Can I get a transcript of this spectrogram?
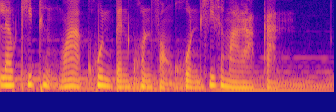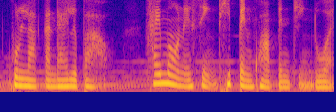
แล้วคิดถึงว่าคุณเป็นคนสองคนที่จะมารักกัน คุณรักกันได้หรือเปล่า ให้มองในสิ่งที่เป็นความเป็นจริงด้วย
